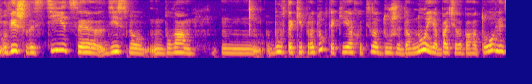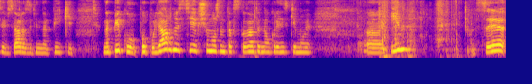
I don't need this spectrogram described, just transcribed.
у віш-листі це дійсно була, був такий продукт, який я хотіла дуже давно. Я бачила багато оглядів. Зараз він на, піки, на піку популярності, якщо можна так сказати на українській мові. Е, І це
